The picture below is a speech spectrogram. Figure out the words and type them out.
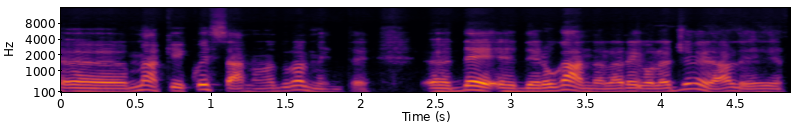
eh, ma che quest'anno naturalmente eh, de- derogando alla regola generale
